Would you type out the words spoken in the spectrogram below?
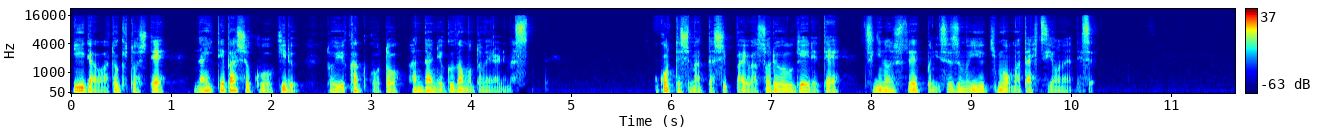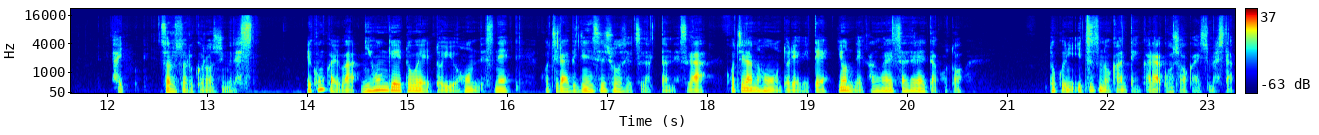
リーダーは時として内手馬食を切るという覚悟と判断力が求められます。起こってしまった失敗はそれを受け入れて、次のステップに進む勇気もまた必要なんです。はい。そろそろクロージングです。今回は日本ゲートウェイという本ですね。こちらビジネス小説だったんですが、こちらの本を取り上げて読んで考えさせられたこと、特に5つの観点からご紹介しました。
